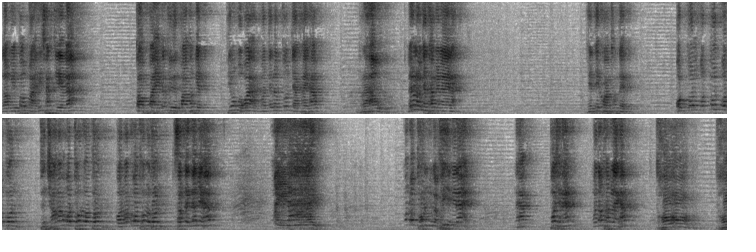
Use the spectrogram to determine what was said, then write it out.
เรามีเป้าหมายที่ชัดเจนแล้ว ต่อไปก็คือความสำเร็จที่ผมบอกว่ามันจะเริ่มต้นจากใครครับ เรา แล้วเราจะทำยังไงล่ะ เห็นที่ความสำเร็จ อดทนอดทนอดทน ถึงเช้ามาก็อดทนอดทนก่อนนอนก็อดทนอดทนสำเร็จได้ไหมครับ ไม่ได้ มันอดทนอยู่กับที่ไม่ได้นะครับ เพราะฉะนั้นมันต้องทำอะไรครับ ทอ ทอ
